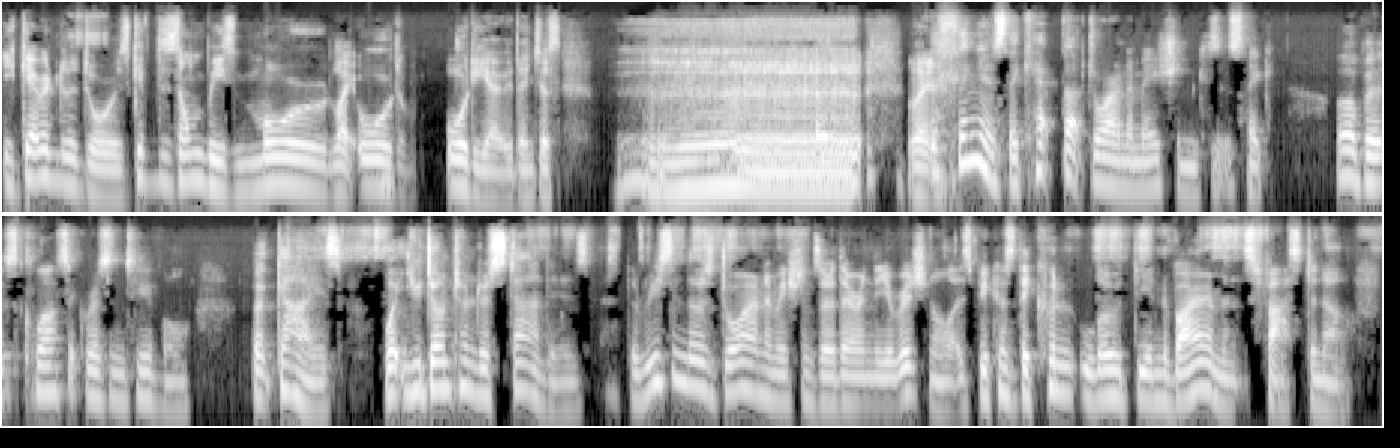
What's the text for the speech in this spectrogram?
you get rid of the doors, give the zombies more like aud- audio than just like the thing is, they kept that door animation because it's like, oh, but it's classic Resident Evil. But guys, what you don't understand is the reason those door animations are there in the original is because they couldn't load the environments fast enough.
